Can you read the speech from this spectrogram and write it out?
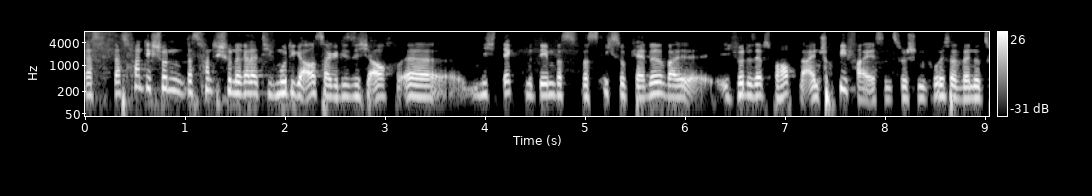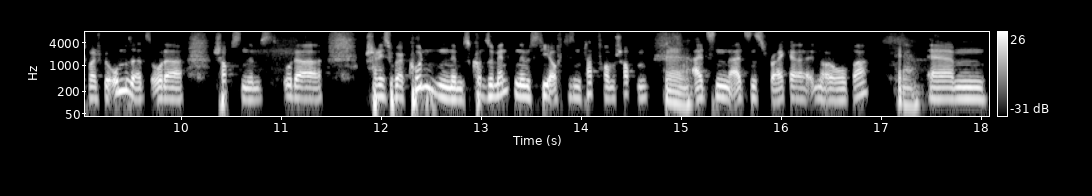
das, das fand ich schon, das fand ich schon eine relativ mutige Aussage, die sich auch äh, nicht deckt mit dem, was, was ich so kenne, weil ich würde selbst behaupten, ein Shopify ist inzwischen größer, wenn du zum Beispiel Umsatz oder Shops nimmst oder wahrscheinlich sogar Kunden nimmst, Konsumenten nimmst, die auf diesen Plattformen shoppen, ja. als ein, als ein Spriker in Europa. Ja. Ähm,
